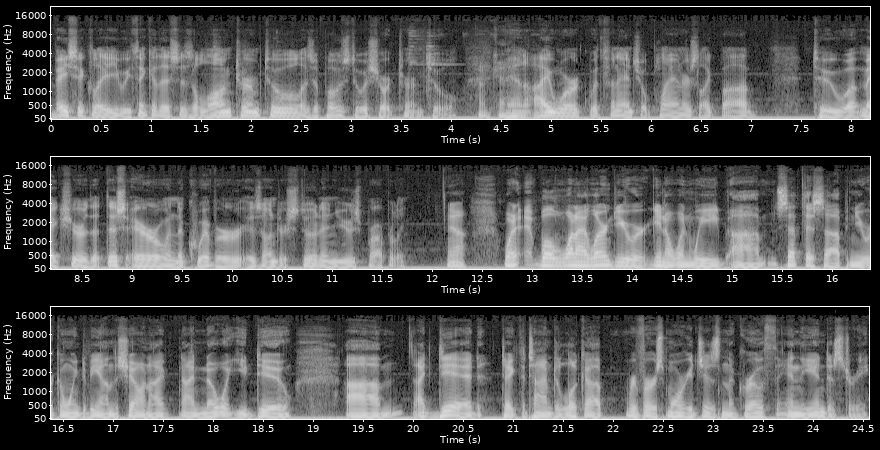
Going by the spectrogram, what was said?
basically, we think of this as a long term tool as opposed to a short term tool. Okay. And I work with financial planners like Bob to uh, make sure that this arrow in the quiver is understood and used properly. Yeah. When well, when I learned you were, you know, when we um, set this up and you were going to be on the show, and I I know what you do. Um, I did take the time to look up reverse mortgages and the growth in the industry,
